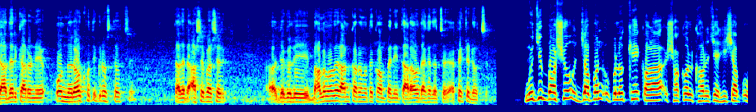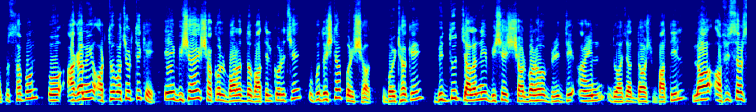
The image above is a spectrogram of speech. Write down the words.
যাদের কারণে অন্যরাও ক্ষতিগ্রস্ত হচ্ছে। তাদের আশেপাশের যেগুলি ভালোভাবে রান করার মতো কোম্পানি তারাও দেখা যাচ্ছে এফেক্টেড হচ্ছে। মুজিব বর্ষ উদযাপন উপলক্ষে করা সকল খরচের হিসাব উপস্থাপন ও আগামী অর্থবছর থেকে এ বিষয়ে সকল বরাদ্দ বাতিল করেছে উপদেষ্টা পরিষদ। বৈঠকে বিদ্যুৎ জ্বালানি বিশেষ সরবরাহ বৃদ্ধি আইন দু হাজার দশ বাতিল, ল অফিসার্স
